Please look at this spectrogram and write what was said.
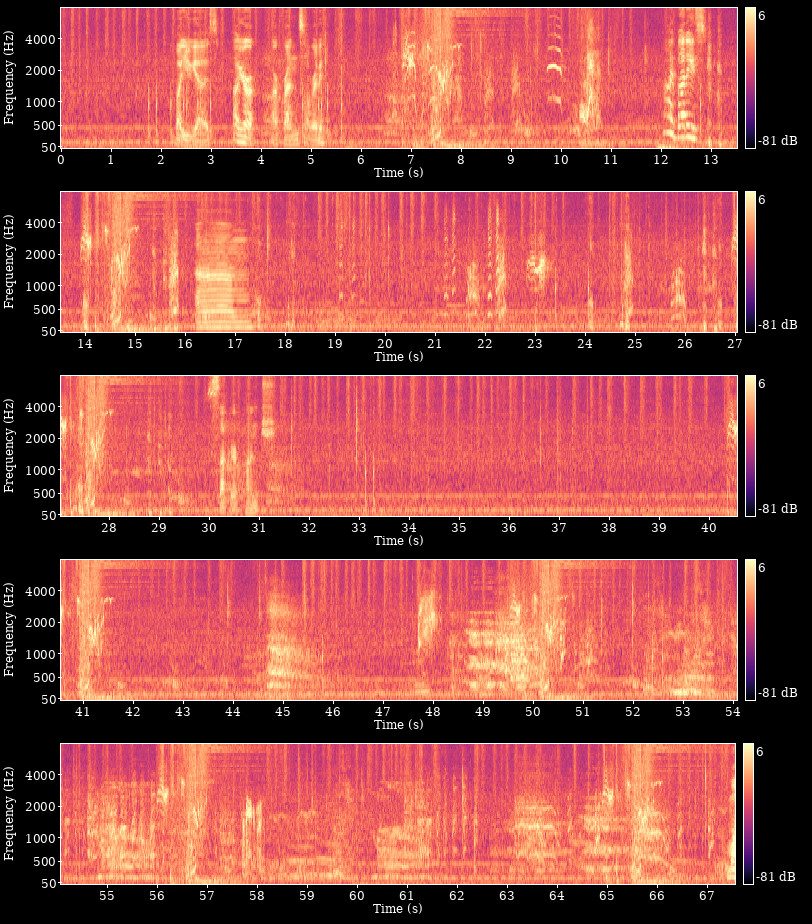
about you guys. Oh, you're our friends already. Hi, buddies. Um. Sucker punch.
